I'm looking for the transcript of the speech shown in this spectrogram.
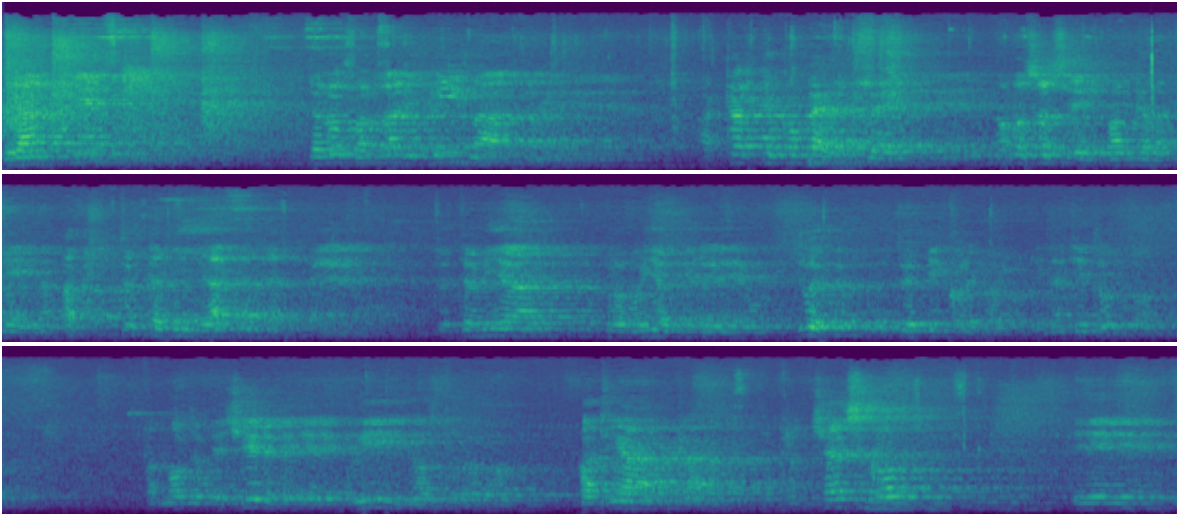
Grazie. Però parlare prima a carte coperte, non lo so se valga la pena, ma tuttavia Tuttavia provo io a dire due, due piccole parole. Innanzitutto fa molto piacere vedere qui il nostro patriarca Francesco e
